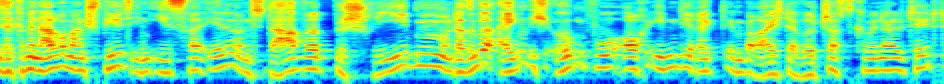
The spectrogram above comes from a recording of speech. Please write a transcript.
Dieser Kriminalroman spielt in Israel und da wird beschrieben, und da sind wir eigentlich irgendwo auch indirekt im Bereich der Wirtschaftskriminalität,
